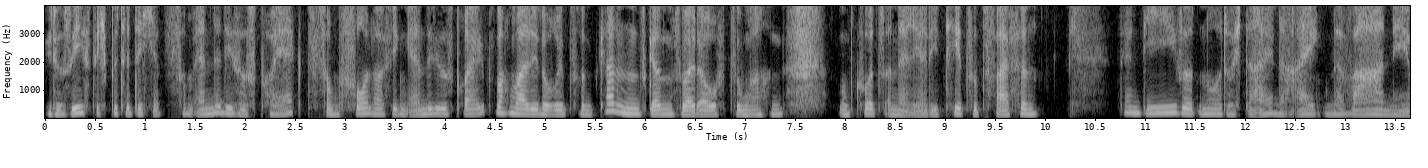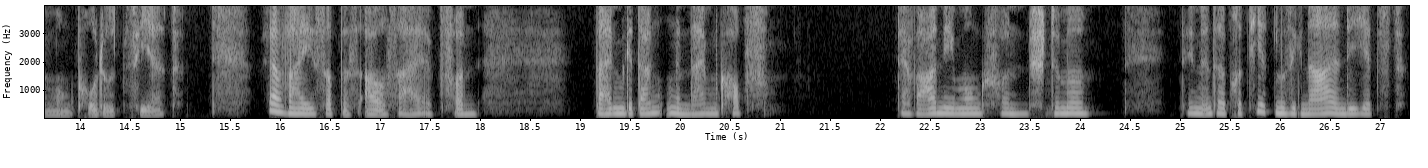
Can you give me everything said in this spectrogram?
Wie du siehst, ich bitte dich jetzt zum Ende dieses Projekts, zum vorläufigen Ende dieses Projekts nochmal den Horizont ganz, ganz weit aufzumachen und kurz an der Realität zu zweifeln. Denn die wird nur durch deine eigene Wahrnehmung produziert. Wer weiß, ob es außerhalb von deinen Gedanken in deinem Kopf, der Wahrnehmung von Stimme, den interpretierten Signalen, die jetzt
